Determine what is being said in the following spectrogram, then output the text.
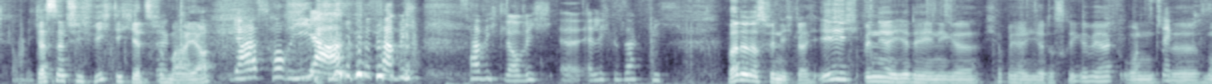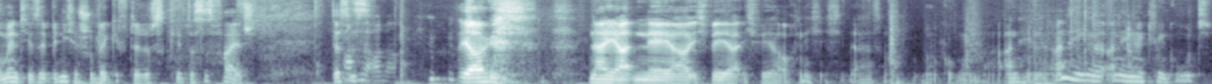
ich, glaube ich. Das ist natürlich wichtig jetzt für Maya. ja, sorry. Ja. Das habe ich, das habe ich, glaube ich, äh, ehrlich gesagt nicht. Warte, das finde ich gleich. Ich bin ja hier derjenige. Ich habe ja hier das Regelwerk und äh. Moment, hier bin ich ja schon bei Gifte. Das, geht- das ist falsch. Das Brauchen ist. wir auch noch. Ja, naja, naja, ich will ja, ich will ja auch nicht. Ich, also, mal gucken wir mal. Anhänge, Anhänge, Anhänge klingt gut.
